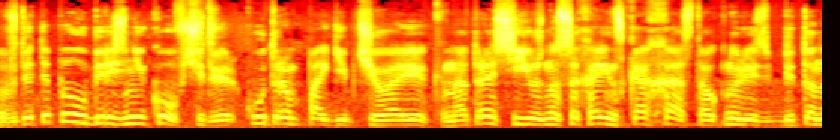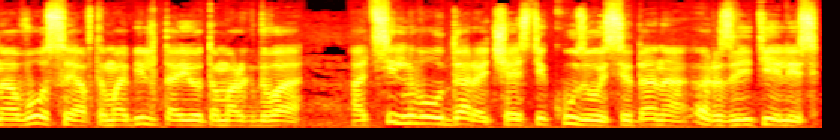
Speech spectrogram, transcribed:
В ДТП у Березняков в четверг утром погиб человек. На трассе Южно-Сахалинск-Аха столкнулись бетоновоз и автомобиль Toyota Mark II. От сильного удара части кузова седана разлетелись.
